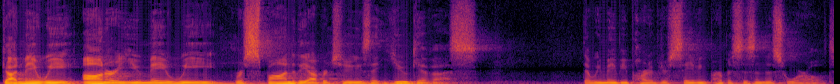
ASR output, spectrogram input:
God, may we honor you. May we respond to the opportunities that you give us, that we may be part of your saving purposes in this world.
